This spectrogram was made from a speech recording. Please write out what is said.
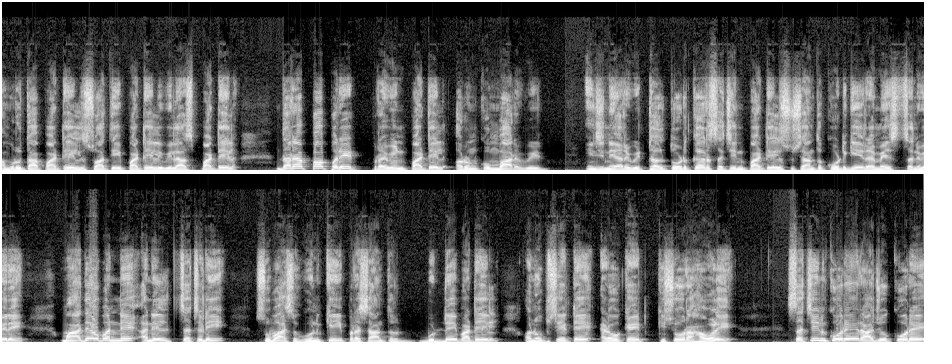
अमृता पाटील स्वाती पाटील विलास पाटील दरप्पा परीट प्रवीण पाटील अरुण कुंभार वि इंजिनियर विठ्ठल तोडकर सचिन पाटील सुशांत कोटगी रमेश चनविरे महादेव बन्ने अनिल चचडी सुभाष घुनकी प्रशांत बुड्डे पाटील अनुप शेटे ॲडव्होकेट किशोर हावळे सचिन कोरे राजू कोरे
